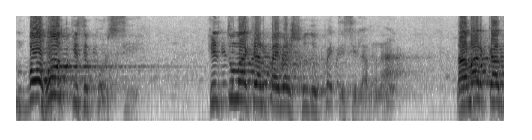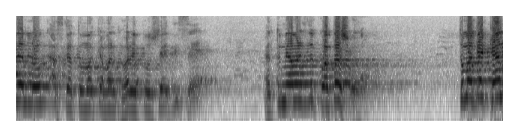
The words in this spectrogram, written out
বহুত কিছু করছি। কিন্তু তোমাকে আর পাইবার সুযোগ পাইতেছিলাম না। আমার কাজের লোক আজকে তোমাকে আমার ঘরে পৌঁছে দিছে। তুমি আমার কিছু কথা শোনো। তোমাকে কেন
